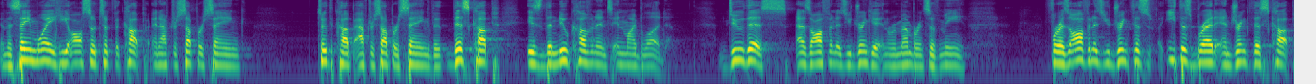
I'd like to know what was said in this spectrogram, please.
In the same way, he also took the cup, and after supper, saying, took the cup after supper, saying that this cup is the new covenant in my blood. Do this as often as you drink it in remembrance of me. For as often as you drink this, eat this bread and drink this cup,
